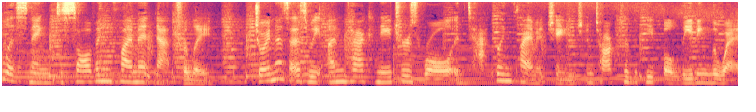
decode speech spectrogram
listening to Solving Climate Naturally. Join us as we unpack nature's role in tackling climate change and talk to the people leading the way.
